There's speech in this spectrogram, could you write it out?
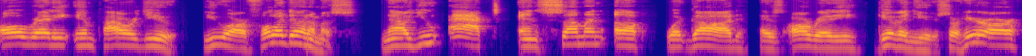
already empowered you. You are full of dunamis. Now you act and summon up what God has already given you. So here are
